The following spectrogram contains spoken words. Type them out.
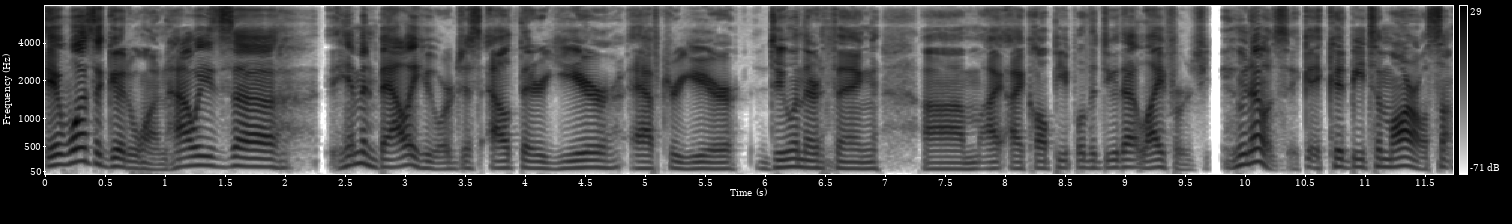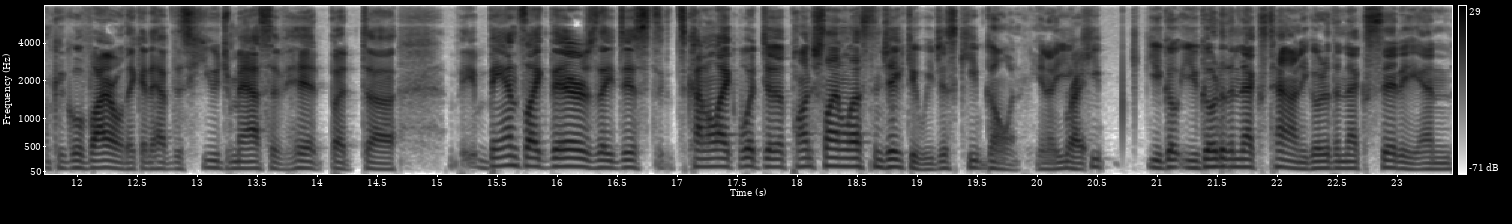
It was a good one. Howie's uh him and Ballyhoo are just out there year after year doing their thing. Um, I, I call people that do that lifers. Who knows? It, it could be tomorrow. Something could go viral. They could have this huge, massive hit. But uh, bands like theirs, they just, it's kind of like what did Punchline Less Than Jake do. We just keep going. You know, you Right. keep you go you go to the next town, you go to the next city, and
